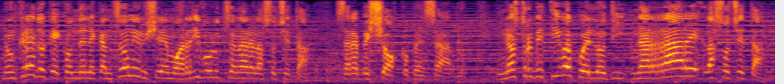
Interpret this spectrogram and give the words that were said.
Non credo che con delle canzoni riusciremo a rivoluzionare la società. Sarebbe sciocco pensarlo. Il nostro obiettivo è quello di narrare la società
